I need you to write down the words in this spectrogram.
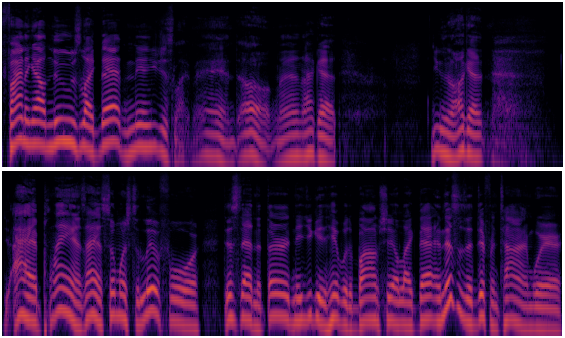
finding out news like that, and then you just like, man, dog, man, I got, you know, I got, I had plans, I had so much to live for, this, that, and the third, and then you get hit with a bombshell like that, and this is a different time where,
